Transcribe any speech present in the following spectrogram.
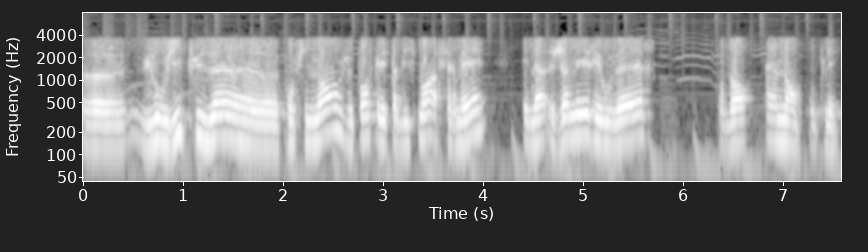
euh, jour J plus un euh, confinement, je pense que l'établissement a fermé et n'a jamais réouvert pendant un an complet.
